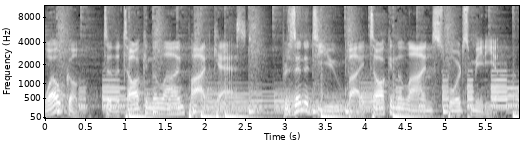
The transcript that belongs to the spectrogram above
Welcome to the Talking the Line podcast, presented to you by Talking the Line Sports Media,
